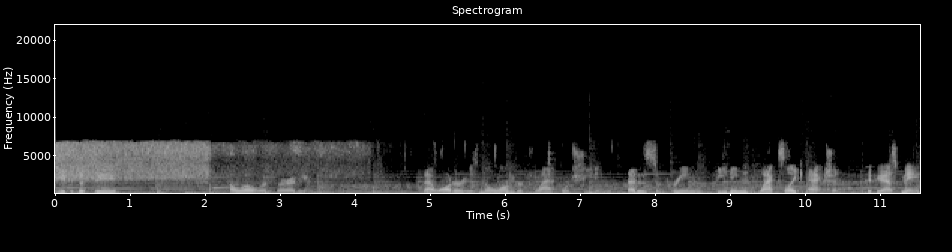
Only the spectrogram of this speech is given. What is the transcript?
And you can just see how well it works already. That water is no longer flat or sheeting. That is supreme beading wax-like action, if you ask me.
